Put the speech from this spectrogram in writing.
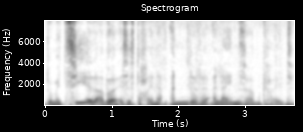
Domizil, aber es ist doch eine andere Alleinsamkeit.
